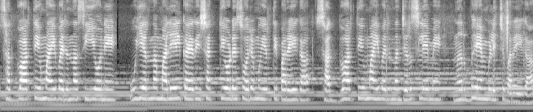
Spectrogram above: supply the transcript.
സദ്വാർത്തയുമായി വരുന്ന സിയോനെ ഉയർന്ന മലയിൽ കയറി ശക്തിയോടെ സ്വരമുയർത്തി പറയുക സദ്വാർത്തിയുമായി വരുന്ന ജെറുസലേമെ നിർഭയം വിളിച്ചു പറയുക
